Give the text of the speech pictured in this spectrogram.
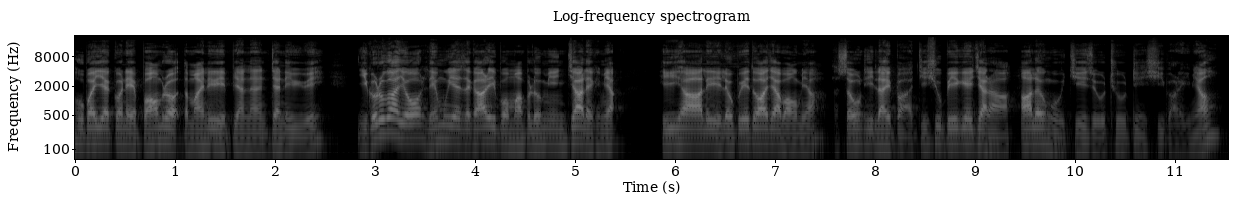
ဟိုဘက်ရက်ကွက်နဲ့ပေါင်းပြီးတော့သမိုင်းလေးတွေပြန်လှန်တက်နေပြီပဲ။ညီကိုတို့ကရောလင်းမှုရဲ့စကားတွေပေါ်မှာဘယ်လိုမြင်ကြလဲခင်ဗျ။ဟီဟာလေးလှုပ်ပေးသွားကြပါဦးဗျာအဆုံးထိလိုက်ပါကြည့်ရှုပေးခဲ့ကြတာအားလုံးကိုကျေးဇူးအထူးတင်ရှိပါတယ်ခင်ဗျာ။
